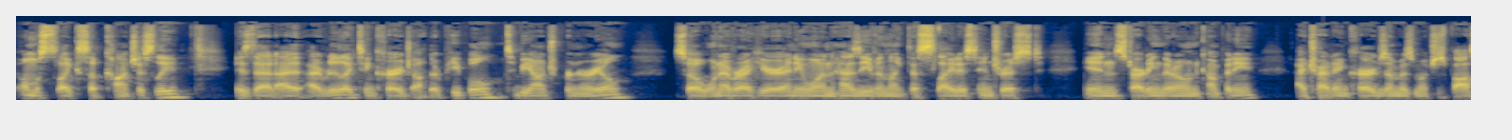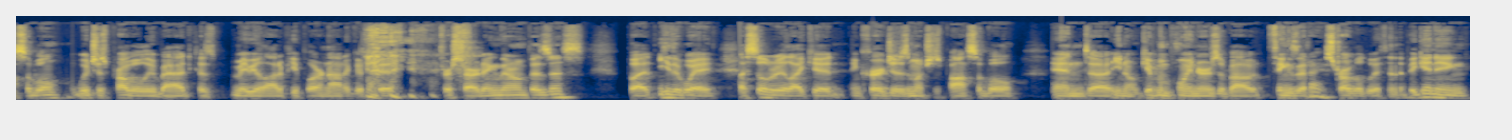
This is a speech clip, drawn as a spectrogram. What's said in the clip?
almost like subconsciously, is that I, I really like to encourage other people to be entrepreneurial. So whenever I hear anyone has even like the slightest interest in starting their own company, I try to encourage them as much as possible, which is probably bad because maybe a lot of people are not a good fit for starting their own business. But either way, I still really like it, encourage it as much as possible, and uh, you know, give them pointers about things that I struggled with in the beginning,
